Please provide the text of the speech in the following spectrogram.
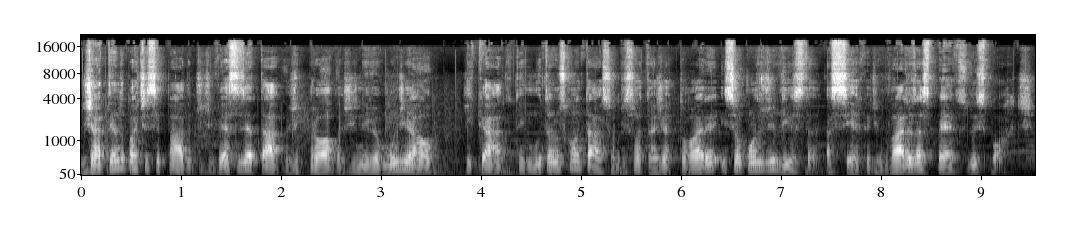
Já tendo participado de diversas etapas de provas de nível mundial, Ricardo tem muito a nos contar sobre sua trajetória e seu ponto de vista acerca de vários aspectos do esporte.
